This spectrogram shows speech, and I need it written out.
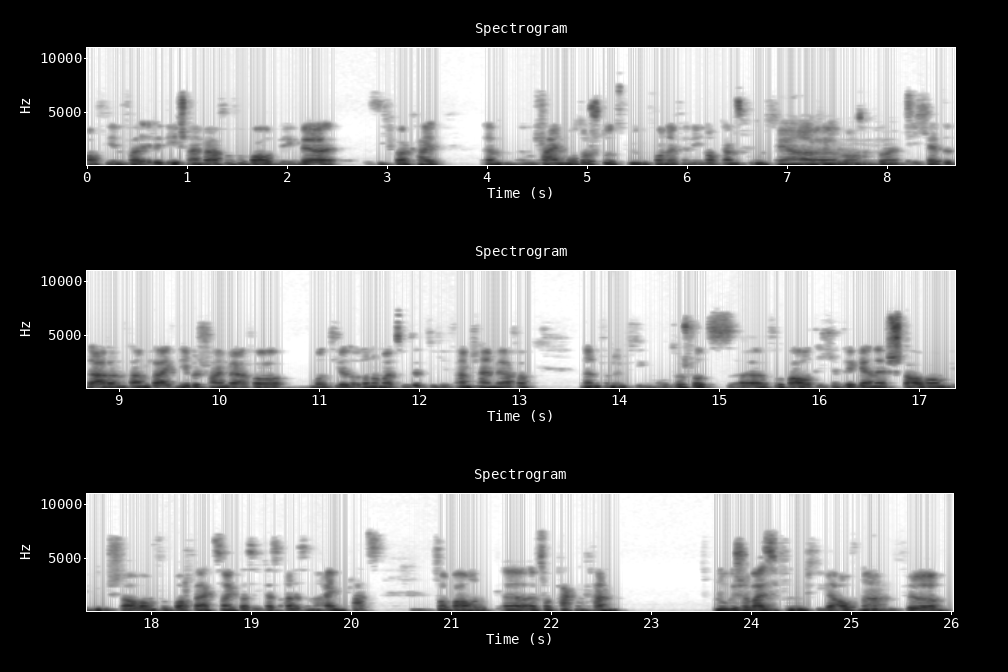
auf jeden Fall LED-Scheinwerfer verbaut wegen der Sichtbarkeit. Ähm, einen kleinen Motorstutzbügel vorne finde ich noch ganz gut. Ja, finde ich Ähm, auch so toll. ich hätte da dann dran gleich Nebelscheinwerfer montiert oder nochmal zusätzliche Fernscheinwerfer, einen vernünftigen Motorschutz äh, verbaut. Ich hätte gerne Stauraum, genügend Stauraum für Bordwerkzeug, dass ich das alles in einen Platz verbauen, äh, verpacken kann. Logischerweise vernünftige Aufnahmen für,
